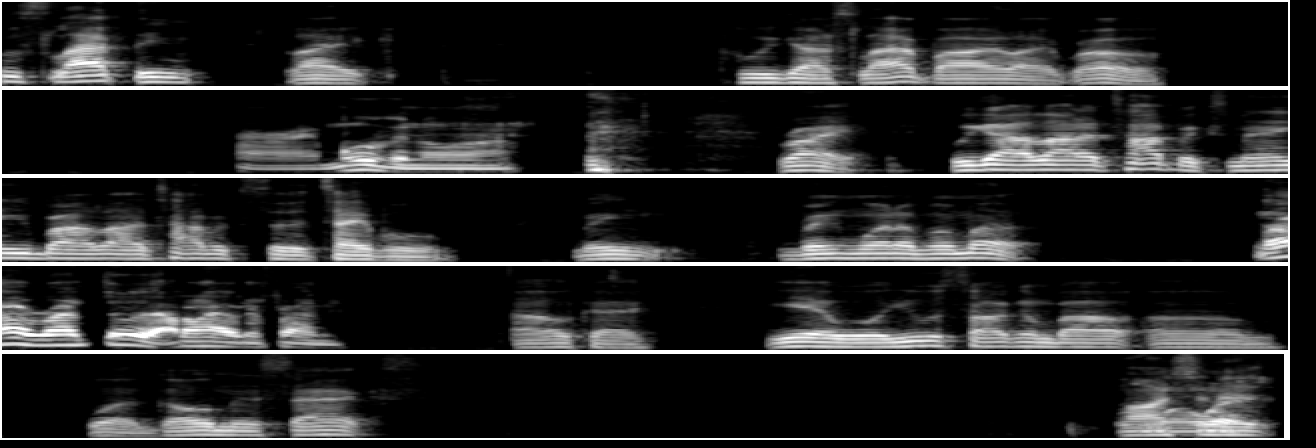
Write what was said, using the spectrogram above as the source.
who slapped him, like, who he got slapped by, like, bro. All right, moving on. Right. We got a lot of topics, man. You brought a lot of topics to the table. Bring, bring one of them up. No, I'll run through it. I don't have it in front of me. Oh, okay. Yeah. Well, you was talking about um, what Goldman Sachs launching what? it,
